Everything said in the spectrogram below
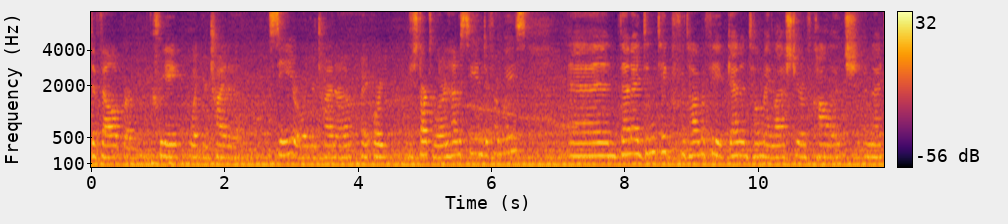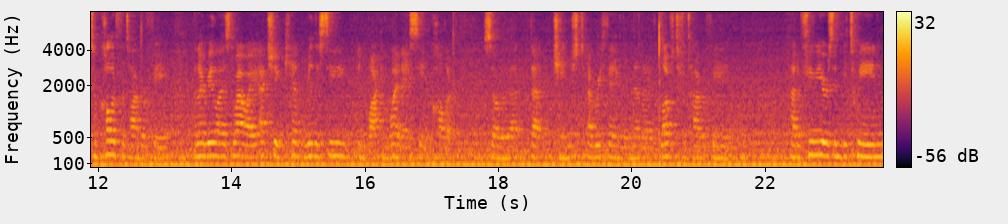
develop or create what you're trying to see or what you're trying to, or you start to learn how to see in different ways. And then I didn't take photography again until my last year of college, and I took color photography. And I realized, wow, I actually can't really see in black and white. I see in color, so that that changed everything. And then I loved photography. And had a few years in between.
